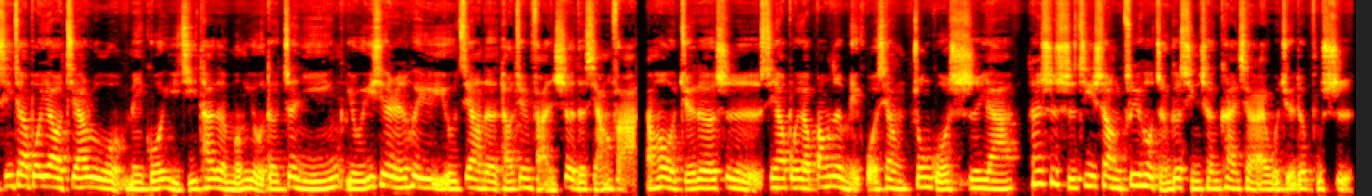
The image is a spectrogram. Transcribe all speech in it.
新加坡要加入美国以及他的盟友的阵营。有一些人会有这样的条件反射的想法，然后觉得是新加坡要帮着美国向中国施压。但是实际上，最后整个行程看下来，我觉得不是。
